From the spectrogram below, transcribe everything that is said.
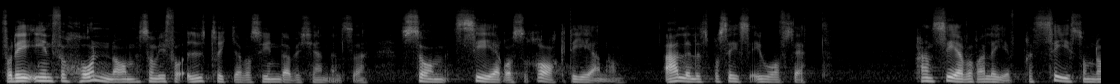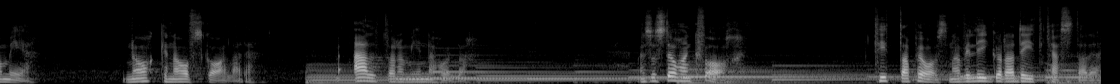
För det är inför honom som vi får uttrycka vår syndabekännelse som ser oss rakt igenom, alldeles precis oavsett. Han ser våra liv precis som de är, nakna avskalade, med allt vad de innehåller. Men så står han kvar, tittar på oss när vi ligger där ditkastade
